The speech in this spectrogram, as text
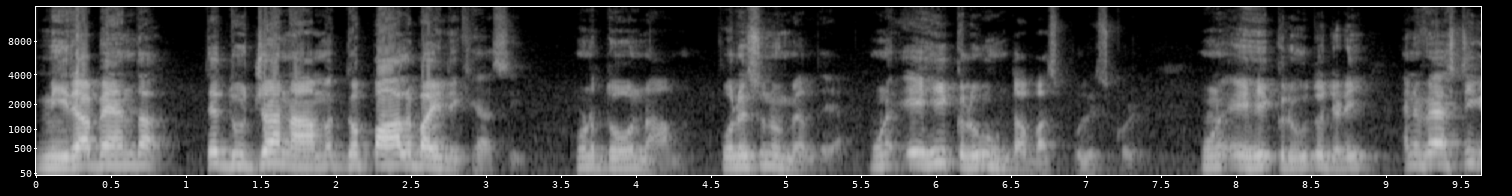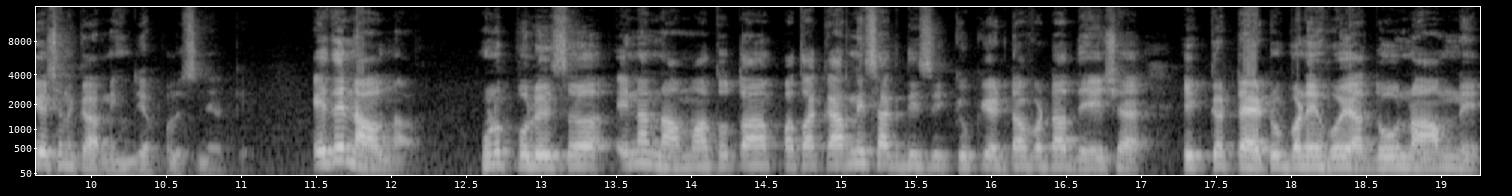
ਮੀਰਾਬੈਨ ਦਾ ਤੇ ਦੂਜਾ ਨਾਮ ਗੋਪਾਲ ਬਾਈ ਲਿਖਿਆ ਸੀ। ਹੁਣ ਦੋ ਨਾਮ ਪੁਲਿਸ ਨੂੰ ਮਿਲਦੇ ਆ। ਹੁਣ ਇਹੀ ਕਲੂ ਹੁੰਦਾ ਬਸ ਪੁਲਿਸ ਕੋਲੇ। ਹੁਣ ਇਹੀ ਕਲੂ ਤੋਂ ਜਿਹੜੀ ਇਨਵੈਸਟੀਗੇਸ਼ਨ ਕਰਨੀ ਹੁੰਦੀ ਆ ਪੁਲਿਸ ਨੇ ਅੱਗੇ। ਇਹਦੇ ਨਾਲ ਨਾਲ ਹੁਣ ਪੁਲਿਸ ਇਹਨਾਂ ਨਾਮਾਂ ਤੋਂ ਤਾਂ ਪਤਾ ਕਰ ਨਹੀਂ ਸਕਦੀ ਸੀ ਕਿਉਂਕਿ ਐਡਾ ਵੱਡਾ ਦੇਸ਼ ਹੈ, ਇੱਕ ਟੈਟੂ ਬਣੇ ਹੋਏ ਆ, ਦੋ ਨਾਮ ਨੇ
